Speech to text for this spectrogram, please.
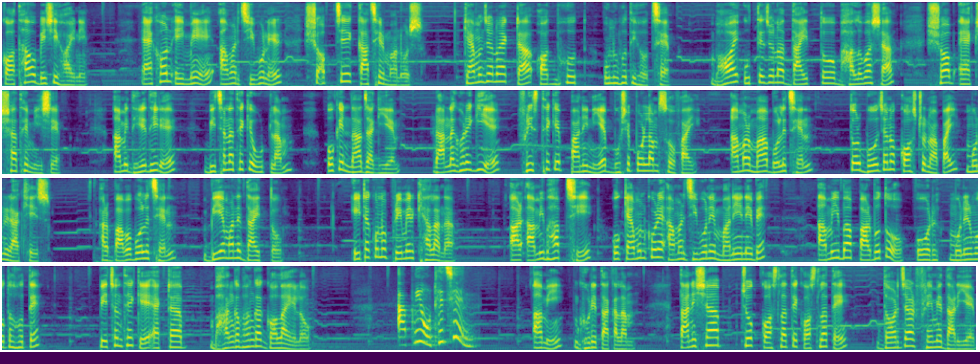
কথাও বেশি হয়নি। এখন এই মেয়ে আমার জীবনের সবচেয়ে কাছের মানুষ। কেমন যেন একটা অদ্ভুত অনুভূতি হচ্ছে। ভয়, উত্তেজনা, দায়িত্ব, ভালোবাসা সব একসাথে মিশে। আমি ধীরে ধীরে বিছানা থেকে উঠলাম, ওকে না জাগিয়ে। রান্নাঘরে গিয়ে ফ্রিজ থেকে পানি নিয়ে বসে পড়লাম সোফায়। আমার মা বলেছেন তোর বউ যেন কষ্ট না পাই মনে রাখিস। আর বাবা বলেছেন বিয়ে মানে দায়িত্ব। এটা কোনো প্রেমের খেলা না। আর আমি ভাবছি ও কেমন করে আমার জীবনে মানিয়ে নেবে? আমি বা পারব তো ওর মনের মতো হতে? পেছন থেকে একটা ভাঙ্গা ভাঙ্গা গলা এলো। আপনি উঠেছেন? আমি ঘুরে তাকালাম। তানিশা চোখ কসলাতে কসলাতে দরজার ফ্রেমে দাঁড়িয়ে।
